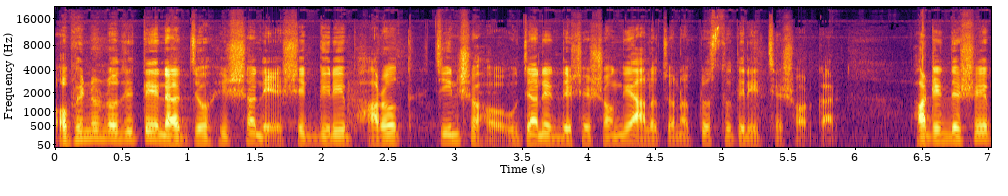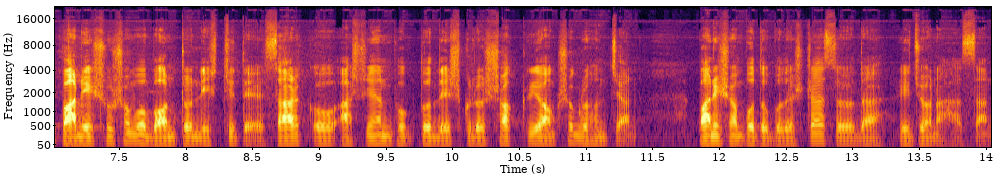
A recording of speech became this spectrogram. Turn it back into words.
অভিন্ন নদীতে ন্যায্য হিস্সা নিয়ে শিগগিরই ভারত, চীনসহ উজানের দেশের সঙ্গে আলোচনা প্রস্তুতি নিচ্ছে সরকার। ভাটির দেশে পানির সুষম বন্টন নিশ্চিতে সার্ক ও আসিয়ানভুক্ত দেশগুলোর সক্রিয় অংশগ্রহণ চান, পানি সম্পদ উপদেষ্টা সৈয়দা রিজওয়ানা হাসান।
